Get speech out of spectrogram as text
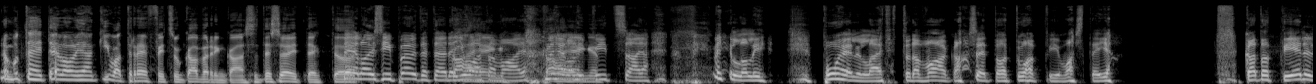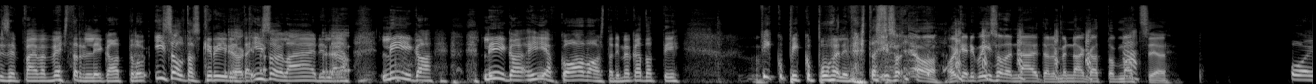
No mutta hei, teillä oli ihan kivat treffit sun kaverin kanssa. Te söitte. Te Meillä oli siinä pöytä täynnä Kahden juotavaa ja meillä oli pizzaa ja meillä oli puhelin laitettuna vaaka-asentoon tuoppiin vasten ja katsottiin edellisen päivän mestariliiga-ottelu isolta screeniltä, Joo, isoilla äänillä ja liiga, liiga HFK-avausta, niin me katsottiin pikku pikku puhelimesta. Iso, joo, oikein niin kuin isolle näytölle. Mennään katsomaan matsia. Oi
